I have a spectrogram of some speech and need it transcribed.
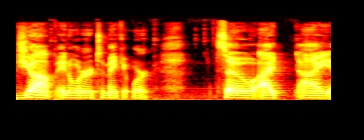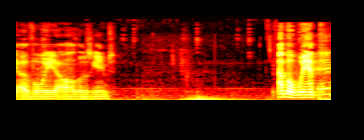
jump in order to make it work? So I I avoid all those games. I'm a wimp. Eh.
